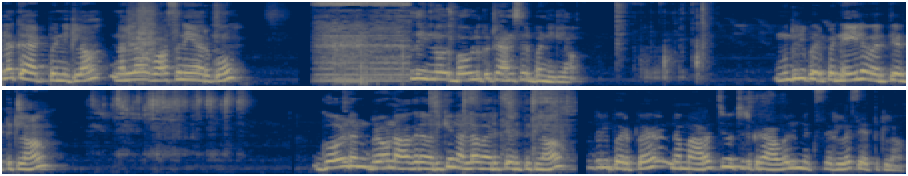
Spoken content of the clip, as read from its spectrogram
ஏலக்காய் ஆட் பண்ணிக்கலாம். நல்லா வாசனையாக இருக்கும். அது இன்னொரு பவுலுக்கு ட்ரான்ஸ்ஃபர் பண்ணிக்கலாம். முந்திரி பருப்பை நெய்யில் வறுத்து எடுத்துக்கலாம். கோல்டன் ப்ரௌன் ஆகிற வரைக்கும் நல்லா வறுத்து எடுத்துக்கலாம். முந்திரி பருப்பை நம்ம அரைச்சி வச்சுருக்கிற அவல் மிக்சரில் சேர்த்துக்கலாம்.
